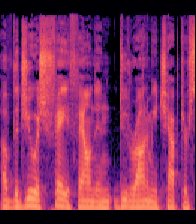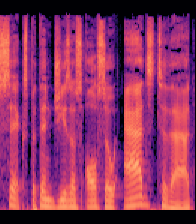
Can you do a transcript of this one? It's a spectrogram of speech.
of the Jewish faith found in Deuteronomy chapter 6. But then Jesus also adds to that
